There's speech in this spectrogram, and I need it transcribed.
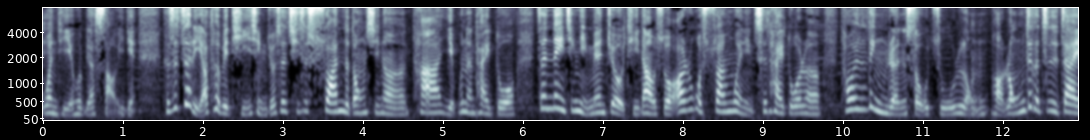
问题也会比较少一点。可是这里要特别提醒，就是其实酸的东西呢，它也不能太多。在《内经》里面就有提到说，哦、啊，如果酸味你吃太多了，它会令人手足聋。好，聋这个字在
